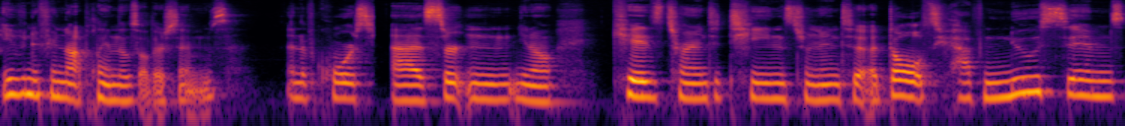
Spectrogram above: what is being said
even if you're not playing those other sims. And of course, as certain, you know, kids turn into teens, turn into adults, you have new sims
